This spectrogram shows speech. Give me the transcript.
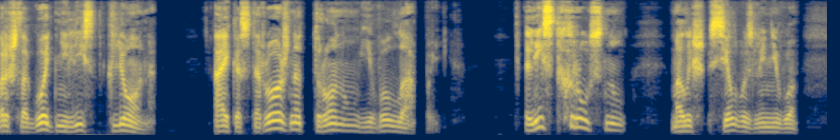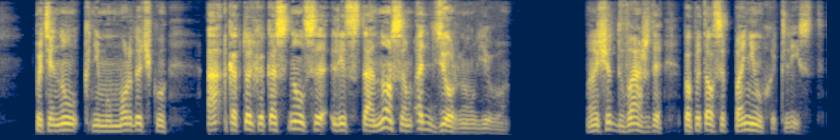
прошлогодний лист клена. Айк осторожно тронул его лапой. Лист хрустнул. Малыш сел возле него, потянул к нему мордочку а как только коснулся листа носом, отдернул его. Он еще дважды попытался понюхать лист.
